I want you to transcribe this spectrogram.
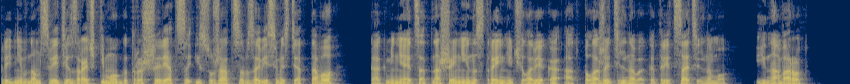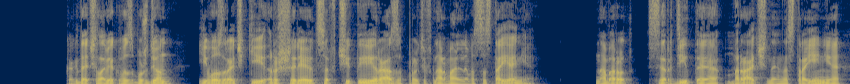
При дневном свете зрачки могут расширяться и сужаться в зависимости от того, как меняется отношение и настроение человека от положительного к отрицательному и наоборот. Когда человек возбужден, его зрачки расширяются в четыре раза против нормального состояния. Наоборот, сердитое, мрачное настроение –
